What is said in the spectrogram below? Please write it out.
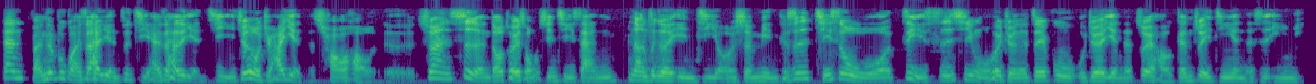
但反正不管是他演自己还是他的演技，就是我觉得他演的超好的。虽然世人都推崇星期三让这个影集有了生命，可是其实我自己私信我会觉得这一部我觉得演的最好跟最惊艳的是伊妮。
